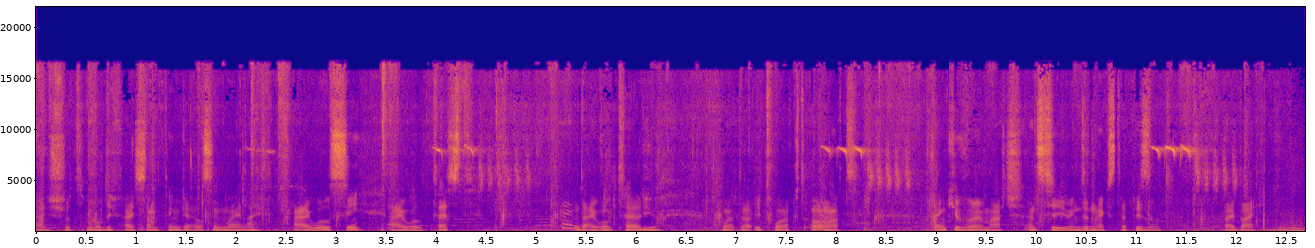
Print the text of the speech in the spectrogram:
I should modify something else in my life. I will see, I will test, and I will tell you whether it worked or not. Thank you very much and see you in the next episode. Bye bye.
